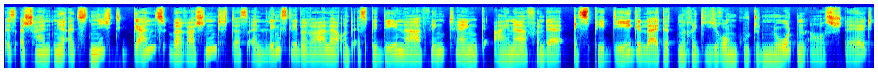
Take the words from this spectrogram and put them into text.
es erscheint mir als nicht ganz überraschend, dass ein linksliberaler und SPD-naher Think Tank einer von der SPD geleiteten Regierung gute Noten ausstellt.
